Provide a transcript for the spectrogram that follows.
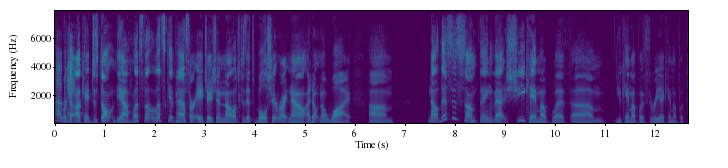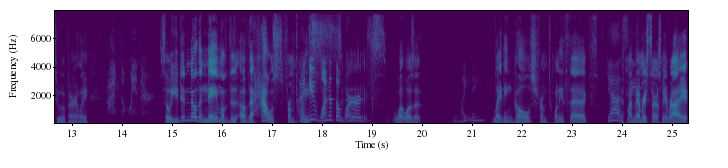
Okay. Go- okay, just don't. Yeah, let's let, let's get past our HHN knowledge because it's bullshit right now. I don't know why. Um, now this is something that she came up with. Um, you came up with three. I came up with two apparently. I'm the winner. So you didn't know the name of the of the house from I twenty. knew one of the words. What was it? Lightning. Lightning Gulch from twenty six. Yeah. If my memory serves me right.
